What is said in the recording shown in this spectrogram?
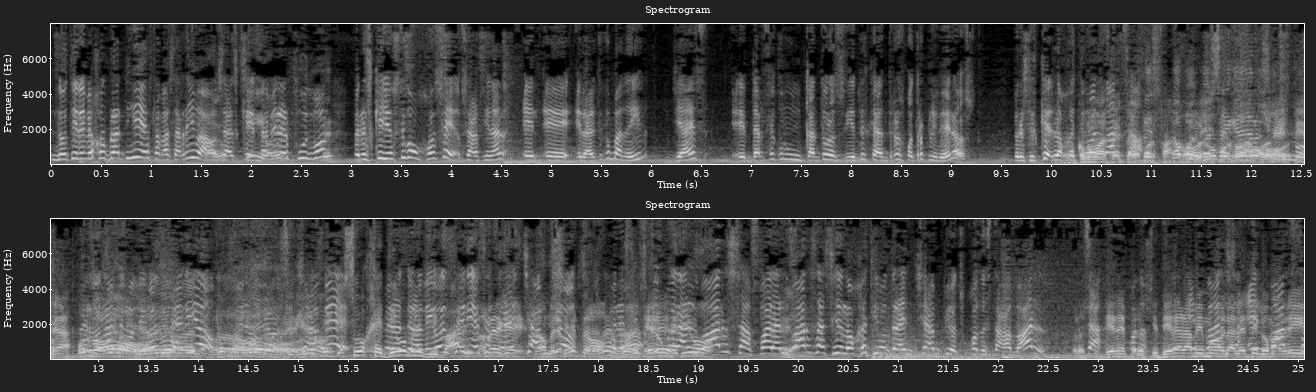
no tiene mejor plantilla y está más arriba. o sea, es que sí, también el fútbol. Pero es que yo estoy con José. O sea, al final, el, eh, el Atlético de Madrid ya es eh, darse con un canto a los siguientes que entre los cuatro primeros. Pero si es que el objetivo ¿Cómo del? Barça. Por favor, por favor. Perdona, te lo digo en serio. Su objetivo pero te lo digo en principal. serio, es entrar en Champions. pero- si es que para el Barça, para el Barça ha sido el objetivo entrar en Champions cuando estaba mal. Pero si tiene, pero si tiene ahora mismo el Atlético Madrid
